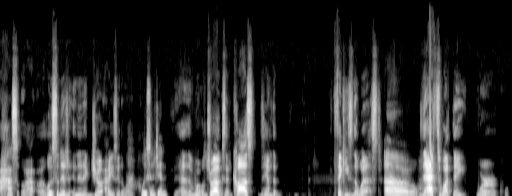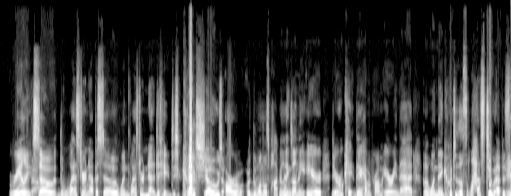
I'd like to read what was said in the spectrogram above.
has, uh, hallucinogenic, how do you say the word? Hallucinogen. Uh, the drugs that caused him to think he's in the West. Oh. That's what they were Really? So the Western episode, when Western code shows are the one of the most popular things on the air, they're okay. They have a problem airing that. But when they go to those last two episodes,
